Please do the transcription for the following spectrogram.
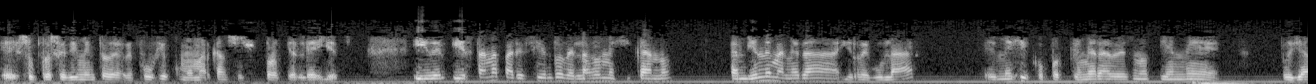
eh, su procedimiento de refugio como marcan sus propias leyes. Y, de- y están apareciendo del lado mexicano también de manera irregular Eh, México por primera vez no tiene pues ya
